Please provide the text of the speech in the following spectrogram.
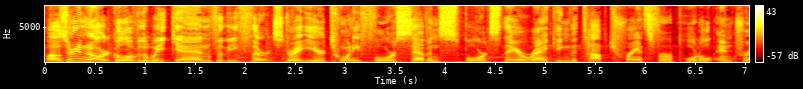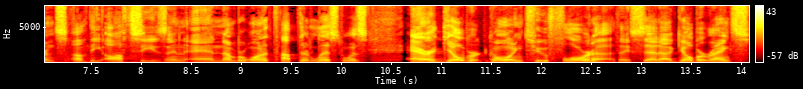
Well, I was reading an article over the weekend for the third straight year, 24 7 Sports. They are ranking the top transfer portal entrants of the offseason. And number one atop their list was Arik Gilbert going to Florida. They said uh, Gilbert ranks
